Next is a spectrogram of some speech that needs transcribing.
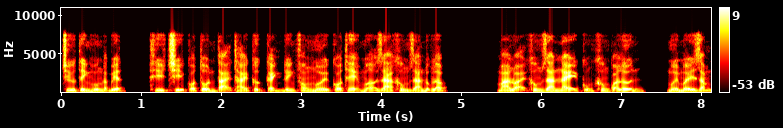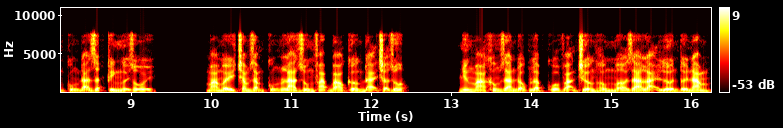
Trừ tình huống đặc biệt, thì chỉ có tồn tại thái cực cảnh đỉnh phong mới có thể mở ra không gian độc lập. Mà loại không gian này cũng không quá lớn, mười mấy dặm cũng đã rất kinh người rồi. Mà mấy trăm dặm cũng là dùng pháp bảo cường đại trợ rút. Nhưng mà không gian độc lập của vạn trường hồng mở ra lại lớn tới 5,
